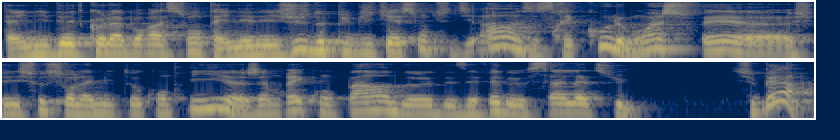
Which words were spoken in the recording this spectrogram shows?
tu as une idée de collaboration, tu as une idée juste de publication, tu te dis, ah, ce serait cool, moi, je fais, euh, je fais des choses sur la mitochondrie, euh, j'aimerais qu'on parle des effets de ça là-dessus. Super,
